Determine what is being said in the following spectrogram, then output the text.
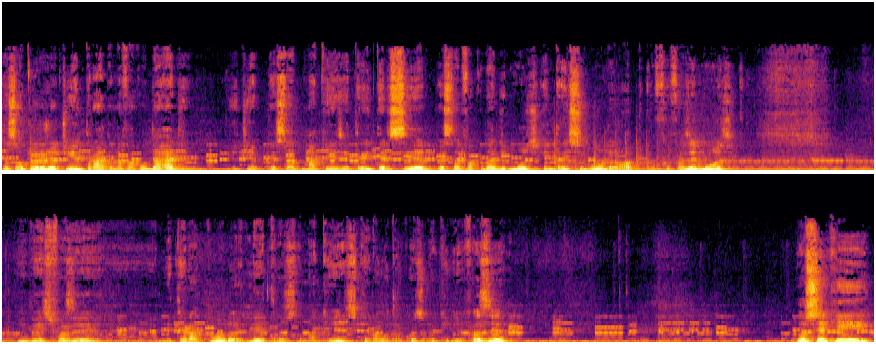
Nessa altura eu já tinha entrado na faculdade, eu tinha prestado Mackenzie, entrei em terceiro, prestado faculdade de música, entrei em segunda, óbvio que eu fui fazer música, em vez de fazer literatura, letras do Mackenzie, que era outra coisa que eu queria fazer. Eu sei que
